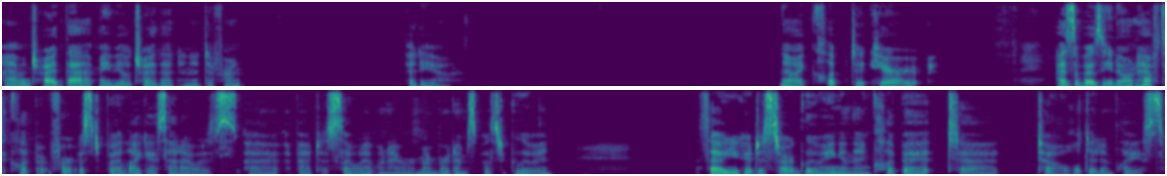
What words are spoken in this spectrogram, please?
I haven't tried that. Maybe I'll try that in a different video. Now I clipped it here. I suppose you don't have to clip it first, but like I said, I was uh, about to sew it when I remembered I'm supposed to glue it. So you could just start gluing and then clip it uh, to hold it in place.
